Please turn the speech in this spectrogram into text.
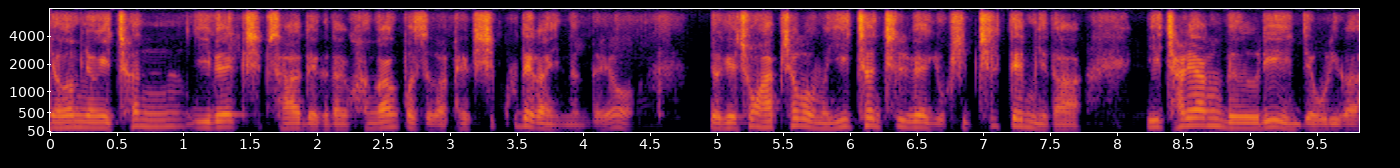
영업용이 1,214대, 그다음에 관광버스가 119대가 있는데요. 여기에 총 합쳐보면 2,767대입니다. 이 차량들이 이제 우리가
